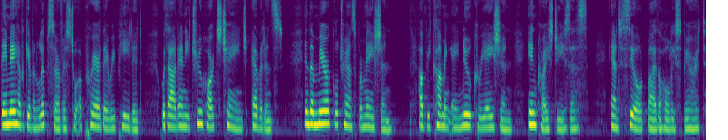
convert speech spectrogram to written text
they may have given lip service to a prayer they repeated without any true heart's change evidenced in the miracle transformation of becoming a new creation in Christ Jesus and sealed by the Holy Spirit.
